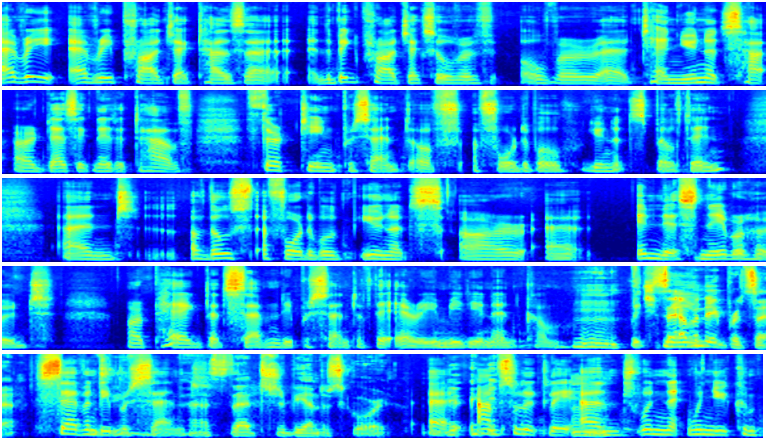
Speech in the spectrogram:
Every every project has a the big projects over over uh, ten units ha- are designated to have thirteen percent of affordable units built in, and of those affordable units are uh, in this neighbourhood are pegged at 70% of the area median income. Mm, which 70%. 70%. That's, that should be underscored. Uh, absolutely. Mm. And when when you com-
